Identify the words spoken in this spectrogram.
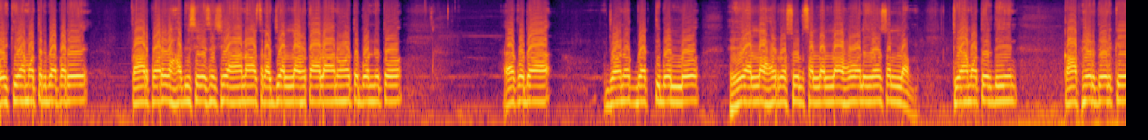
এই কেয়ামতের ব্যাপারে তারপরের হাদিসে এসেছে, আনাস রাজি আল্লাহ তালা হতে বর্ণিত, একদা জনক ব্যক্তি বলল, হে আল্লাহর রসুল সাল্লাহ আলহিহাসাল্লাম কেয়ামতের দিন কাফেরদেরকে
